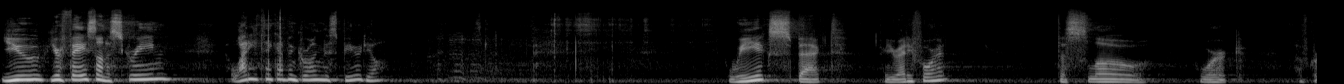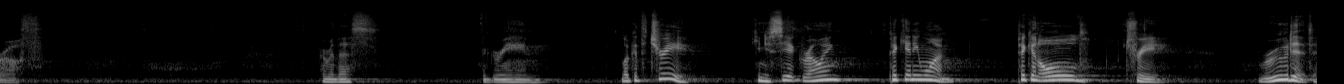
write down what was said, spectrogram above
you, your face on a screen. Why do you think I've been growing this beard, y'all? We expect, are you ready for it? The slow work of growth. Remember this? The green. Look at the tree. Can you see it growing? Pick any one. Pick an old tree, rooted.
